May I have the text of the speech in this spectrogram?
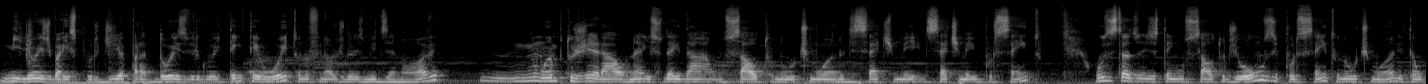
milhões de barris por dia para 2,88 no final de 2019. Em um âmbito geral, né? Isso daí dá um salto no último ano de 7,5%. Os Estados Unidos têm um salto de 11% no último ano, então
